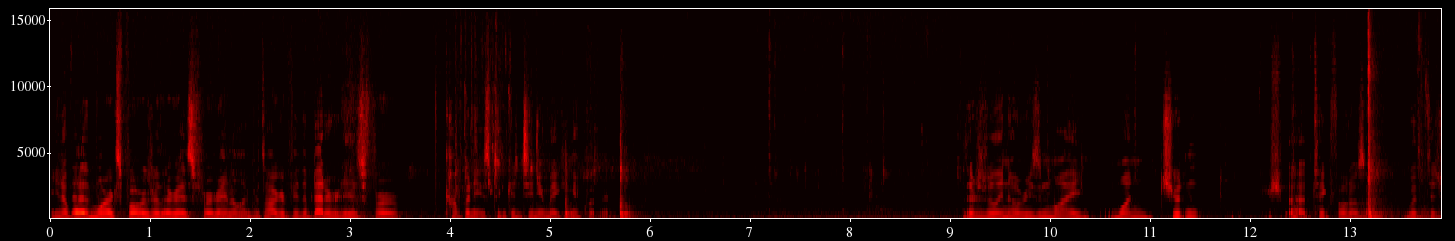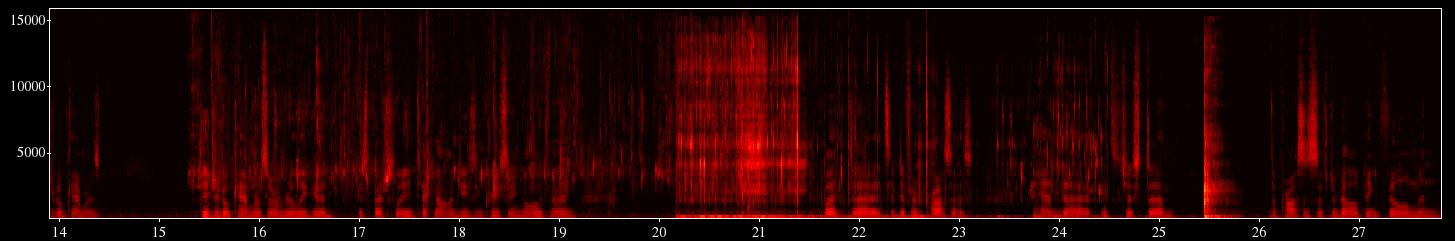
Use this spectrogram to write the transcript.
you know, the more exposure there is for analog photography, the better it is for companies to continue making equipment. There's really no reason why one shouldn't uh, take photos with digital cameras digital cameras are really good, especially technology is increasing all the time. But uh, it's a different process. And uh, it's just um, the process of developing film and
